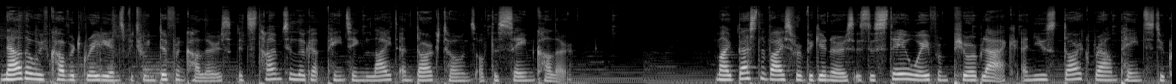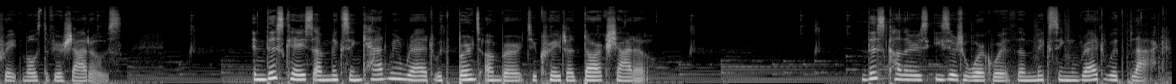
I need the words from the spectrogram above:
Now that we've covered gradients between different colors, it's time to look at painting light and dark tones of the same color. My best advice for beginners is to stay away from pure black and use dark brown paints to create most of your shadows. In this case, I'm mixing cadmium red with burnt umber to create a dark shadow. This color is easier to work with than mixing red with black.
